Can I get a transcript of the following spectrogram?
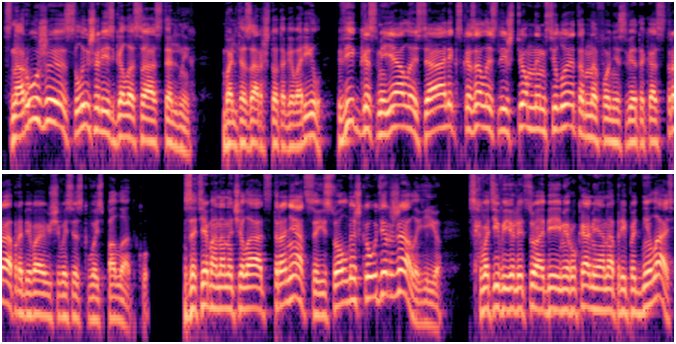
Снаружи слышались голоса остальных. Бальтазар что-то говорил, Вигга смеялась, а Алекс казалась лишь темным силуэтом на фоне света костра, пробивающегося сквозь палатку. Затем она начала отстраняться, и солнышко удержало ее. Схватив ее лицо обеими руками, она приподнялась,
